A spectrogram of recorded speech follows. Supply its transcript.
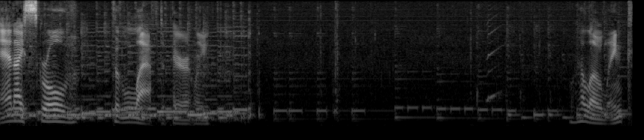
And I scrolled to the left, apparently. Hello, Link.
